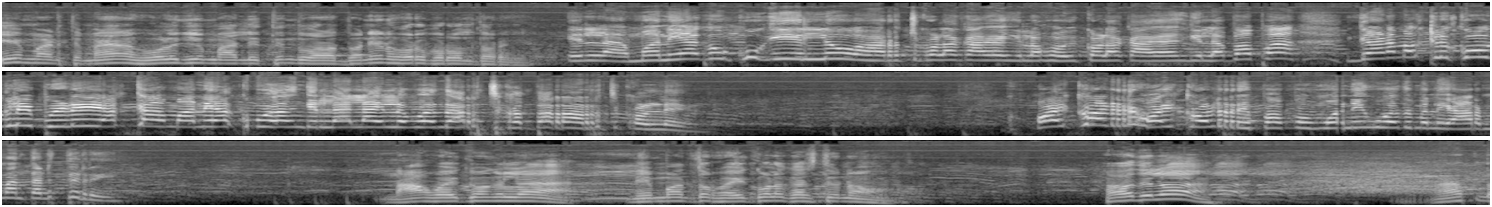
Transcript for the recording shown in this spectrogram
ಏನ್ ಮಾಡ್ತೀವಿ ಮನೆ ಹೋಳಿಗೆ ಮಾಲಿ ತಿಂದು ಹೊರ ಧ್ವನಿನ ಹೊರಗೆ ಬರೋಲ್ತವ್ರಿಗೆ ಇಲ್ಲ ಮನ್ಯಾಗ ಕೂಗಿ ಇಲ್ಲೂ ಹರ್ಚ್ಕೊಳಕ್ ಆಗಂಗಿಲ್ಲ ಹೊಯ್ಕೊಳಕ್ ಆಗಂಗಿಲ್ಲ. ಪಾಪ ಗಣ ಮಕ್ಳು ಕೂಗ್ಲಿ ಬಿಡಿ ಅಕ್ಕ ಮನೆಯಾಗ ಕೂಗಂಗಿಲ್ಲ ಅಲ್ಲ ಇಲ್ಲ ಬಂದು ಹರ್ಚ್ಕೊತಾರ ಹರ್ಚ್ಕೊಳ್ಳಿ. ಹೊಯ್ಕೊಳ್ರಿ ಹೊಯ್ಕೊಳ್ರಿ ಪಾಪ ಮನೆಗೆ ಹೋದ್ಮೇಲೆ ಯಾರು ಮಾತಾಡ್ತೀರಿ? ನಾವು ಹೊಯ್ಕೊಂಗಿಲ್ಲ ನಿಮ್ಮಂಥವ್ರು ಹೊಯ್ಕೊಳಕ್ ಹಚ್ತೀವಿ ನಾವು. ಹೌದಿಲ್ಲ? ಆತ್ಲ.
